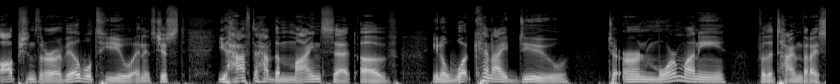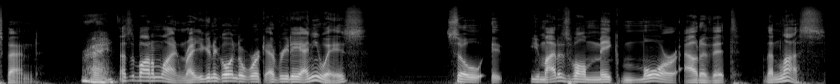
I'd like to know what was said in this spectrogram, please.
options that are available to you and it's just you have to have the mindset of, you know, what can I do to earn more money for the time that I spend? Right. That's the bottom line, right? You're going to go into work every day anyways. So it, you might as well make more out of it than less.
